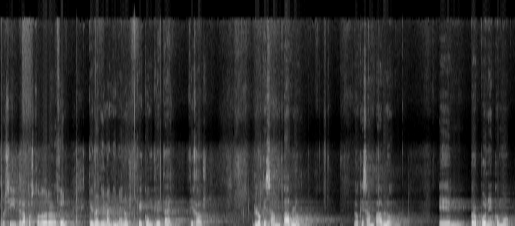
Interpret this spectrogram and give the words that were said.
pues sí, del apostolado de la oración, que no es ni más ni menos que concretar, fijaos, lo que San Pablo, lo que San Pablo em, propone como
